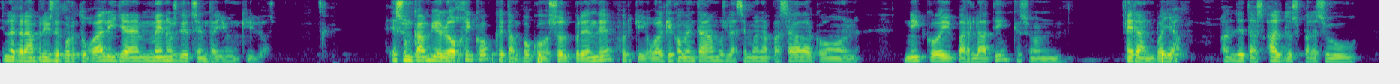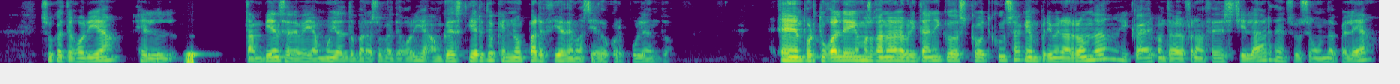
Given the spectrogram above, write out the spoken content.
en el Grand Prix de Portugal y ya en menos de 81 kilos. Es un cambio lógico que tampoco sorprende, porque igual que comentábamos la semana pasada con Nico y Parlati, que son, eran, vaya, atletas altos para su, su categoría, él también se le veía muy alto para su categoría, aunque es cierto que no parecía demasiado corpulento. En Portugal debíamos ganar al británico Scott Cusack en primera ronda y caer contra el francés Gillard en su segunda pelea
